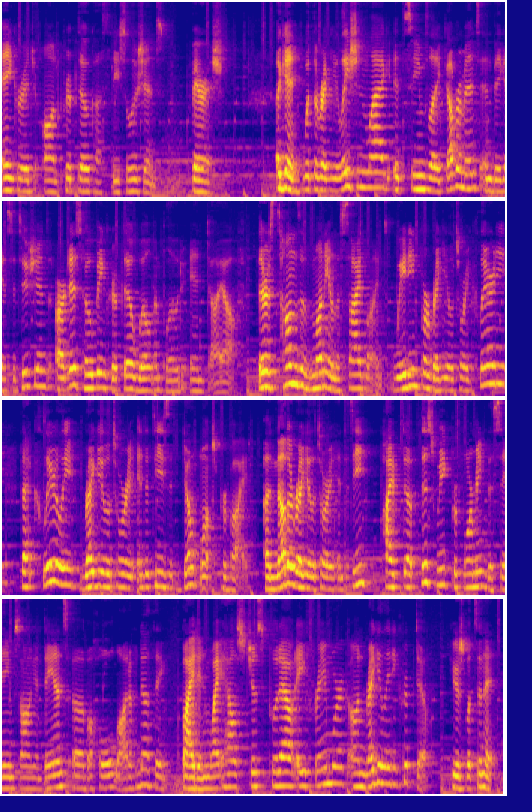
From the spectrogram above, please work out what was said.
Anchorage on crypto custody solutions. Bearish. Again, with the regulation lag, it seems like governments and big institutions are just hoping crypto will implode and die off. There's tons of money on the sidelines waiting for regulatory clarity that clearly regulatory entities don't want to provide. Another regulatory entity piped up this week performing the same song and dance of a whole lot of nothing. Biden White House just put out a framework on regulating crypto. Here's what's in it.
